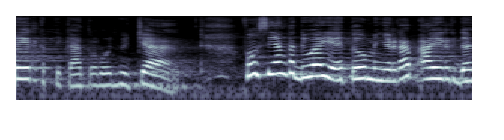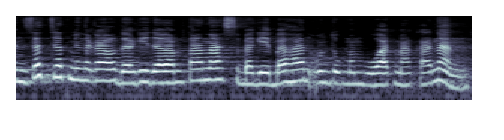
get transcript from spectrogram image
air ketika turun hujan. Fungsi yang kedua yaitu menyerap air dan zat-zat mineral dari dalam tanah sebagai bahan untuk membuat makanan.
